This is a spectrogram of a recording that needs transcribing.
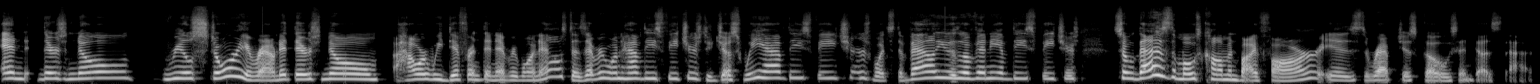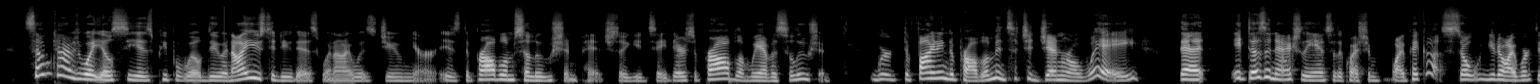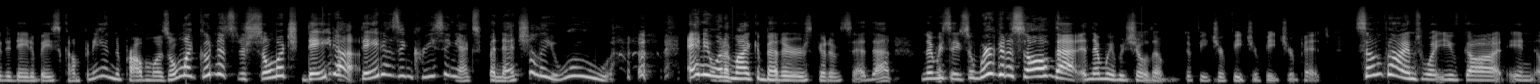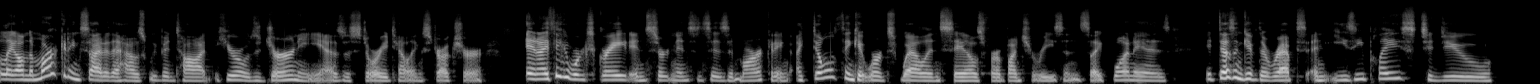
And there's no real story around it. There's no, how are we different than everyone else? Does everyone have these features? Do just we have these features? What's the value of any of these features? So that is the most common by far is the rep just goes and does that. Sometimes what you'll see is people will do, and I used to do this when I was junior, is the problem solution pitch. So you'd say, there's a problem, we have a solution. We're defining the problem in such a general way that it doesn't actually answer the question why pick us? So you know i worked at a database company and the problem was oh my goodness there's so much data. Data is increasing exponentially. Woo. Any one of my competitors could have said that. And then we say so we're going to solve that. And then we would show them the feature feature feature pitch. Sometimes what you've got in like on the marketing side of the house we've been taught hero's journey as a storytelling structure and I think it works great in certain instances in marketing. I don't think it works well in sales for a bunch of reasons. Like one is it doesn't give the reps an easy place to do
